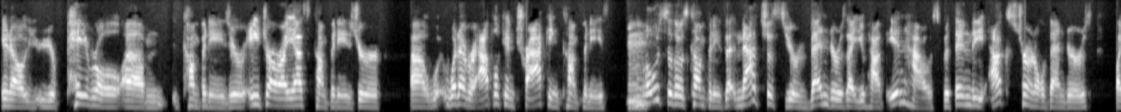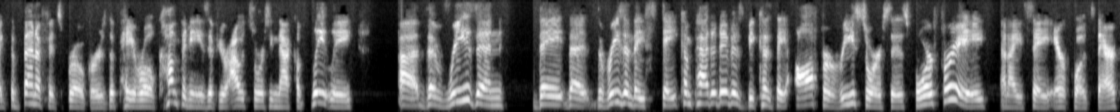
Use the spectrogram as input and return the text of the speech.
you know, your, your payroll um, companies, your HRIS companies, your uh, whatever applicant tracking companies, mm. most of those companies, and that's just your vendors that you have in house, but then the external vendors like the benefits brokers, the payroll companies, if you're outsourcing that completely. Uh, the reason they the the reason they stay competitive is because they offer resources for free and i say air quotes there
